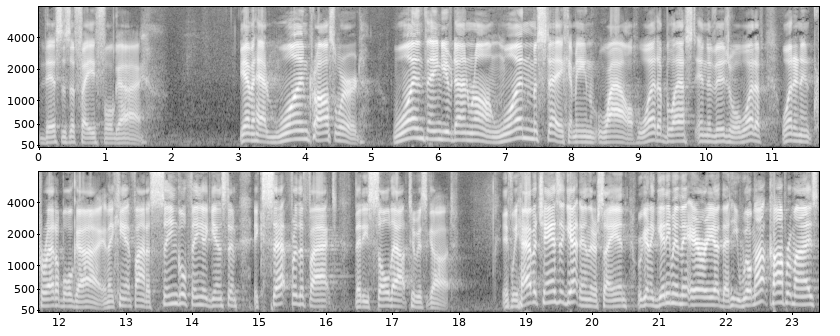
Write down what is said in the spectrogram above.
This is a faithful guy. You haven't had one crossword, one thing you've done wrong, one mistake. I mean, wow, what a blessed individual. What, a, what an incredible guy. And they can't find a single thing against him except for the fact that he's sold out to his God. If we have a chance of getting him, they're saying, we're going to get him in the area that he will not compromise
